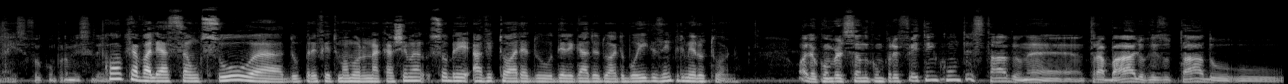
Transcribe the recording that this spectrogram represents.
Né? Esse foi o compromisso dele. Qual que é a avaliação sua, do prefeito Mamoru Nakashima, sobre a vitória do delegado Eduardo Boigas em primeiro turno? Olha, conversando com o prefeito é incontestável, né? Trabalho, resultado, o,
